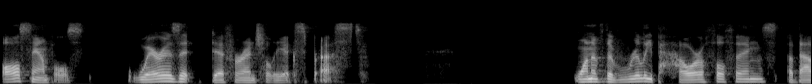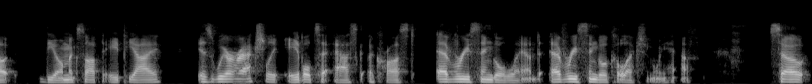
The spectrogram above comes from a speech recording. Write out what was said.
all samples where is it differentially expressed? One of the really powerful things about the OmicSoft API is we are actually able to ask across every single land, every single collection we have. So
